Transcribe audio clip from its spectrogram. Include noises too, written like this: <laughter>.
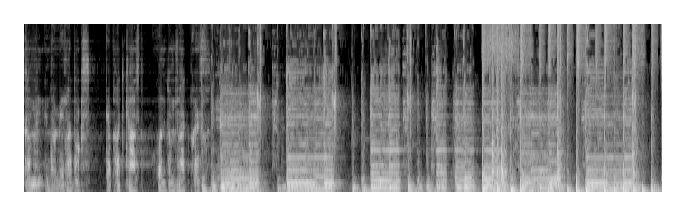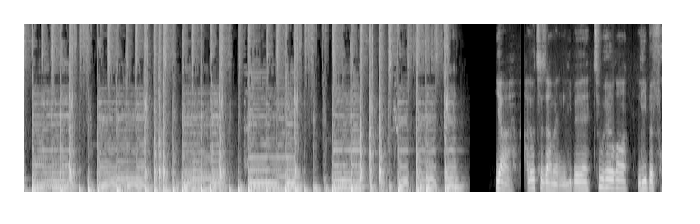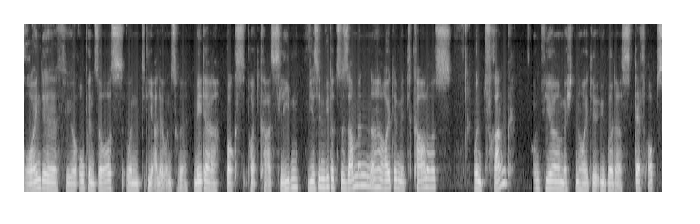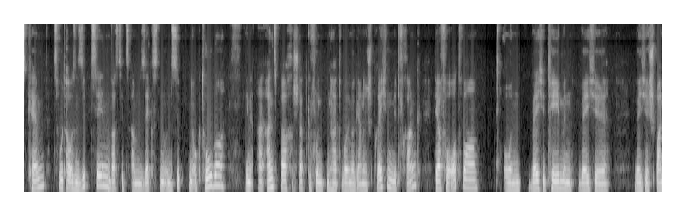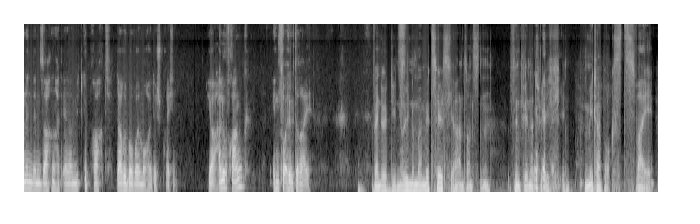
Willkommen in der Metabox, der Podcast rund um WordPress. Ja, hallo zusammen, liebe Zuhörer, liebe Freunde für Open Source und die alle unsere Metabox Podcasts lieben. Wir sind wieder zusammen äh, heute mit Carlos und Frank und wir möchten heute über das DevOps Camp 2017, was jetzt am 6. und 7. Oktober in Ansbach stattgefunden hat, wollen wir gerne sprechen mit Frank, der vor Ort war und welche Themen, welche welche spannenden Sachen hat er da mitgebracht? Darüber wollen wir heute sprechen. Ja, hallo Frank in Folge 3. Wenn du die Nullnummer mitzählst, ja, ansonsten sind wir natürlich <laughs> in Metabox 2.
